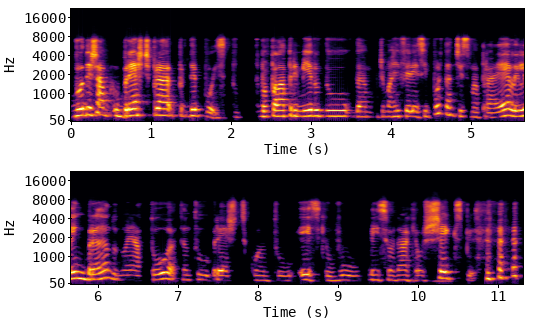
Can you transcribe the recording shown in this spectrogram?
Vou deixar o Brecht para depois. Vou falar primeiro do, da, de uma referência importantíssima para ela, e lembrando, não é à toa, tanto o Brecht quanto esse que eu vou mencionar, que é o Shakespeare,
